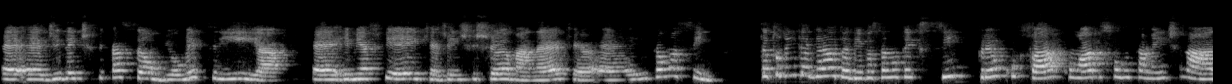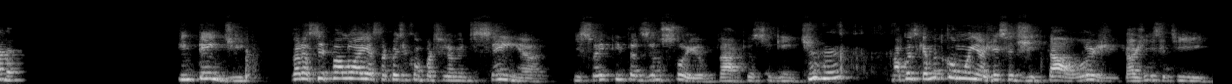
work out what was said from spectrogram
é, é, de identificação, biometria, é, MFA, que a gente chama, né? Que então, assim, está tudo integrado ali, você não tem que se preocupar com absolutamente nada. Entendi. Agora, você falou aí essa coisa de compartilhamento de senha, isso aí quem está dizendo sou eu, tá? Que é o seguinte, uhum. Uma coisa que é muito comum em agência digital hoje, agência de,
